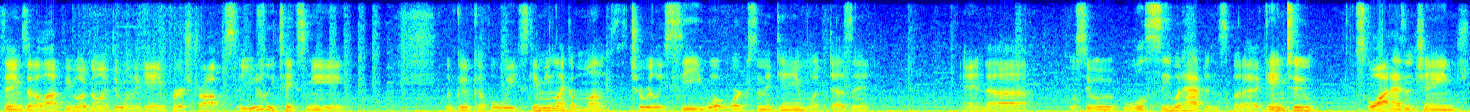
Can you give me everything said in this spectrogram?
things that a lot of people are going through when the game first drops. It usually takes me a good couple weeks. Give me like a month to really see what works in the game, what doesn't, and uh, we'll see. What, we'll see what happens. But uh, game two, squad hasn't changed.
